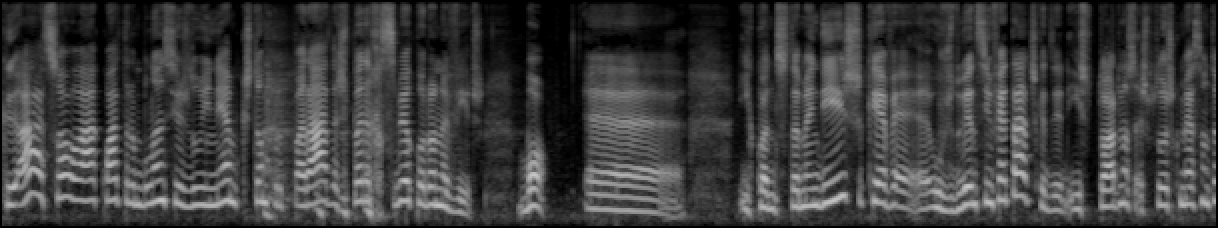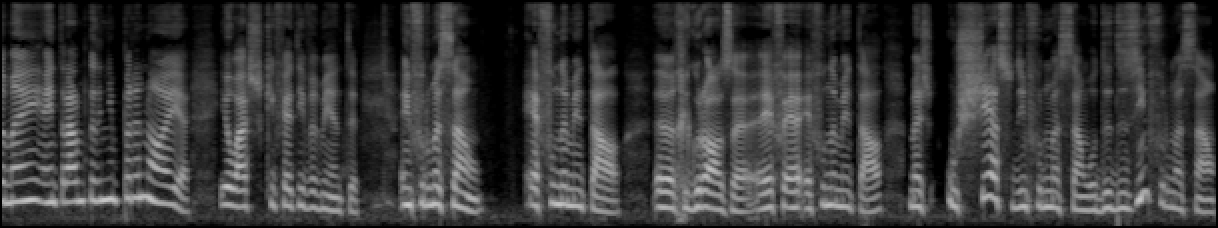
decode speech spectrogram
que ah, só há quatro ambulâncias do INEM que estão preparadas para receber coronavírus. Bom, uh, e quando se também diz que é, é os doentes infectados, quer dizer, isto torna-se, as pessoas começam também a entrar um bocadinho em paranoia. Eu acho que efetivamente a informação é fundamental, uh, rigorosa, é, é, é, fundamental, mas o excesso de informação ou de desinformação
